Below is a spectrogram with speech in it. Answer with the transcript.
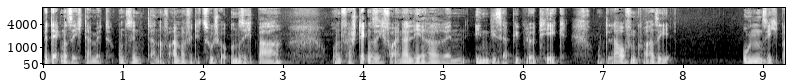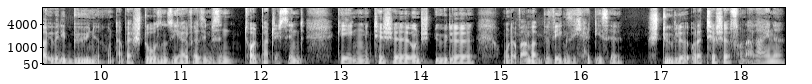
bedecken sich damit und sind dann auf einmal für die Zuschauer unsichtbar und verstecken sich vor einer Lehrerin in dieser Bibliothek und laufen quasi unsichtbar über die Bühne und dabei stoßen sie halt, weil sie ein bisschen tollpatschig sind, gegen Tische und Stühle und auf einmal bewegen sich halt diese Stühle oder Tische von alleine.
